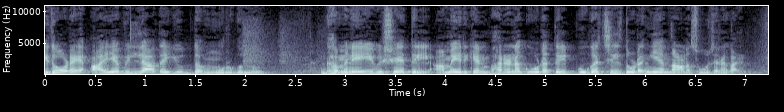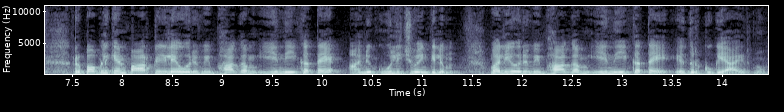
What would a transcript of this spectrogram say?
ഇതോടെ അയവില്ലാതെ യുദ്ധം മുറുകുന്നു. ഖമനേയി വിഷയത്തിൽ അമേരിക്കൻ ഭരണകൂടത്തിൽ പുകച്ചിൽ തുടങ്ങിയെന്നാണ് സൂചനകൾ. റിപ്പബ്ലിക്കൻ പാർട്ടിയിലെ ഒരു വിഭാഗം ഈ നീക്കത്തെ അനുകൂലിച്ചുവെങ്കിലും വലിയൊരു വിഭാഗം ഈ നീക്കത്തെ എതിർക്കുകയായിരുന്നു.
